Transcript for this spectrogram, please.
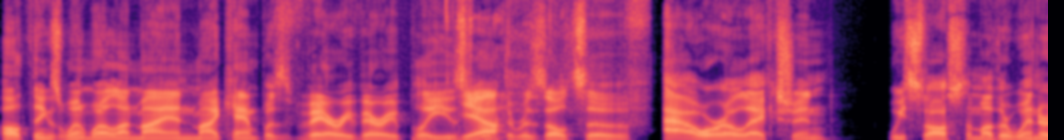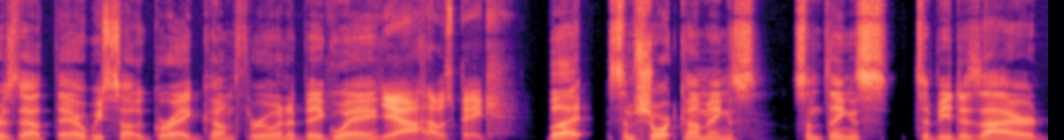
All things went well on my end. My camp was very, very pleased Yeah. with the results of our election. We saw some other winners out there. We saw Greg come through in a big way. Yeah, that was big. But some shortcomings, some things to be desired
